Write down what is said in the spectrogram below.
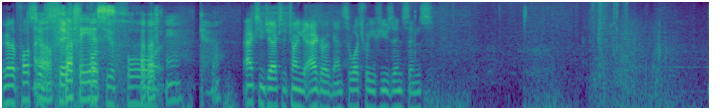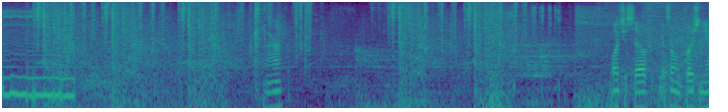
We got a posse Oh, of six, Fluffy posse is of four. above me. Okay. Action Jackson's trying to get aggro again, so watch where you fuse incense. Mm, Uh huh. Watch yourself, you got someone pushing you.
